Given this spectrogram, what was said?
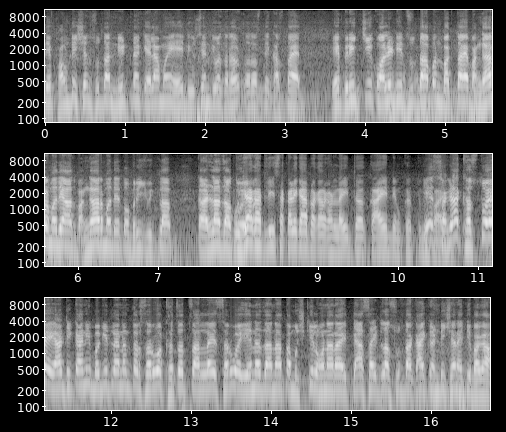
ते फाउंडेशन सुद्धा नीट न केल्यामुळे हे दिवसेंदिवस र- रस्ते खचतायत. हे ब्रिजची क्वालिटी सुद्धा आपण बघताय. भंगारमध्ये आज भंगारमध्ये तो ब्रिज विकला काढला जातो पूजा घातली सकाळी काय प्रकार घडला इथं? काय नेमकं तुम्ही हे पाहिलं? सगळ्या खचतोय. या ठिकाणी बघितल्यानंतर सर्व खचत चाललंय. सर्व येणं जाणं आता मुश्किल होणार आहे. त्या साईडला सुद्धा काय कंडिशन आहे ती बघा.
